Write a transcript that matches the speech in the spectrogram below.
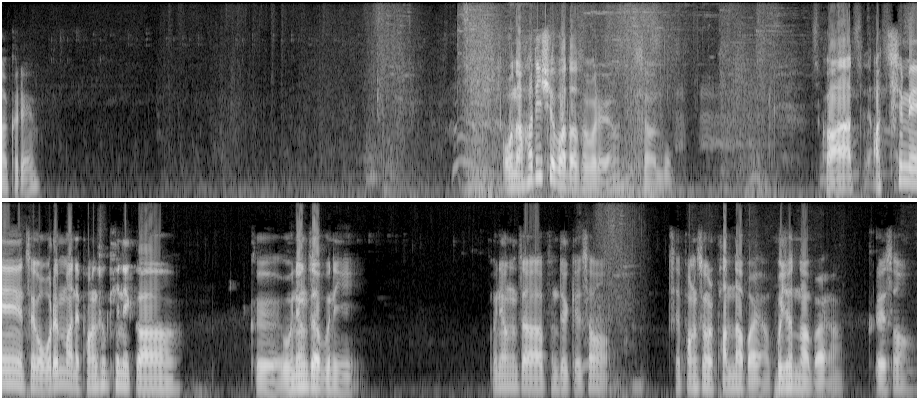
아, 그래요? 오늘 하디슈 받아서 그래요, 있었는데. 그 아, 아침에 제가 오랜만에 방송 키니까 그 운영자분이 운영자분들께서 제 방송을 봤나봐요. 보셨나봐요. 그래서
